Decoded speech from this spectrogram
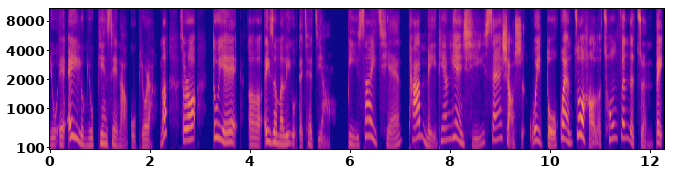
မျိုးအဲအဲ့လိုမျိုးပြင်ဆင်တာကိုပြောတာနော်ဆိုတော့သူ့ရဲ့အဲ example လေးကိုတစ်ချက်ကြည့်အောင် 比赛前，他每天练习三小时，为夺冠做好了充分的准备。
